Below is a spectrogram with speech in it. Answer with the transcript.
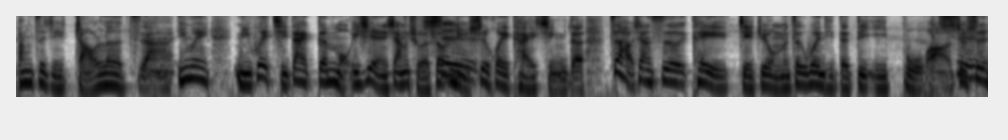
帮自己找乐子啊，因为你会期待跟某一些人相处的时候，你是会开心的。这好像是可以解决我们这个问题的第一步啊，就是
